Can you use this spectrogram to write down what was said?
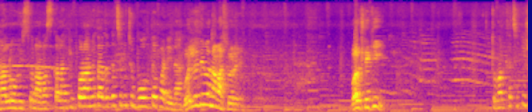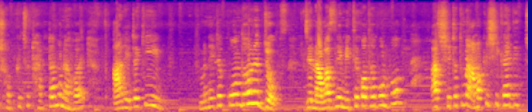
ভালো হইছো নামাজ কালাম কি পর আমি তাদের কাছে কিছু বলতে পারি না। বললে দিবে নামাজ পড়ে। বলতে কি? তোমার কাছে কি সবকিছু ঠাট্টা মনে হয়? আর এটা কি মানে এটা কোন ধরনের জোকস যে নামাজ নিয়ে মিথ্যে কথা বলব? আর সেটা তুমি আমাকে শিখাই দিচ্ছ?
